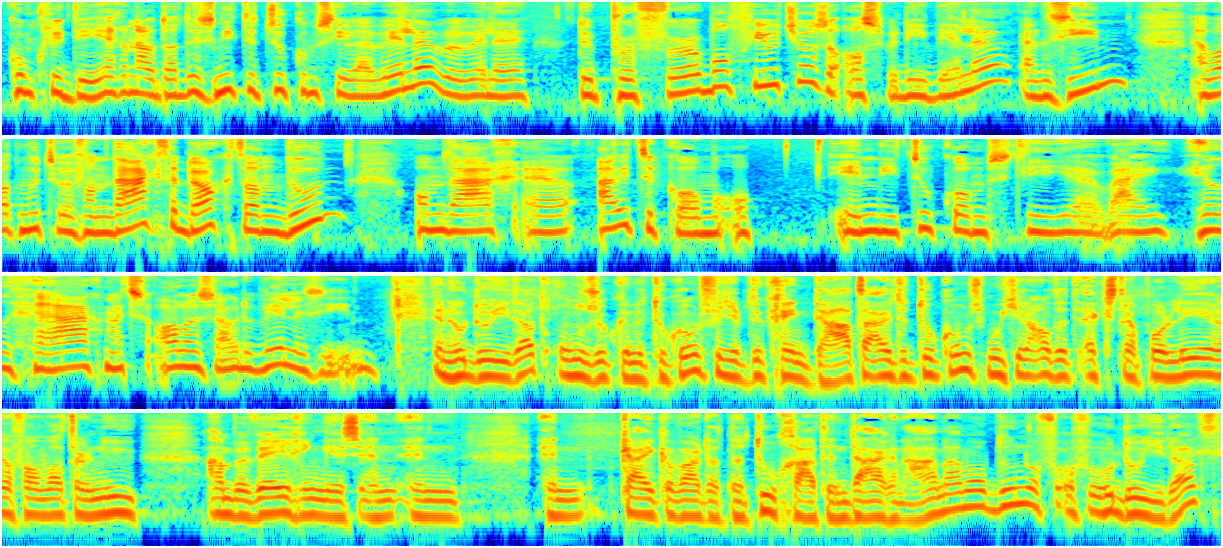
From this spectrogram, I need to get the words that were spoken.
concluderen, nou dat is niet de toekomst die wij willen. We willen de preferable future zoals we die willen en zien. En wat moeten we vandaag de dag dan doen om daar uit te komen op in die toekomst die uh, wij heel graag met z'n allen zouden willen zien. En hoe doe je dat? Onderzoek in de toekomst? Want je hebt natuurlijk geen data uit de toekomst. Moet je dan altijd extrapoleren van wat er nu aan beweging is en, en, en kijken waar dat naartoe gaat en daar een aanname op doen? Of, of hoe doe je dat?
